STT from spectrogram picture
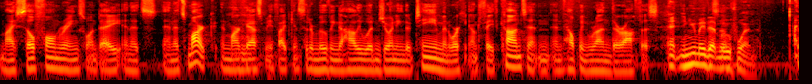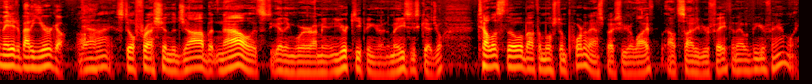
my cell phone rings one day, and it's, and it's Mark. And Mark mm-hmm. asked me if I'd consider moving to Hollywood and joining their team and working on faith content and, and helping run their office. And, and you made that move when? I made it about a year ago. All right, still fresh in the job, but now it's getting where, I mean, you're keeping an amazing schedule. Tell us, though, about the most important aspects of your life outside of your faith, and that would be your family.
